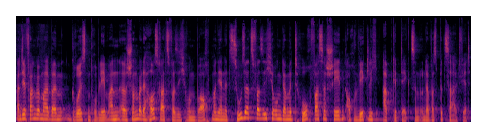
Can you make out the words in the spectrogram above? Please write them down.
Antje, fangen wir mal beim größten Problem an. Äh, schon bei der Hausratsversicherung braucht man ja eine Zusatzversicherung, damit Hochwasserschäden auch wirklich abgedeckt sind und da was bezahlt wird.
